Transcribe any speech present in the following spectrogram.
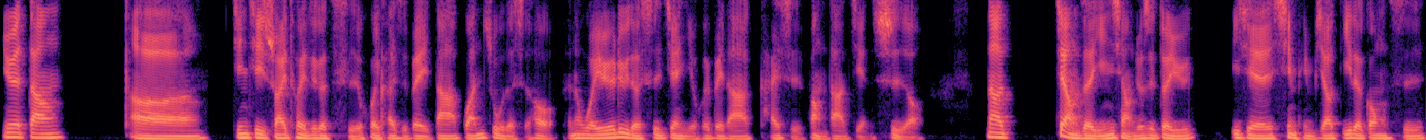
因为当呃经济衰退这个词会开始被大家关注的时候，可能违约率的事件也会被大家开始放大检视哦。那这样子的影响，就是对于一些性品比较低的公司，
